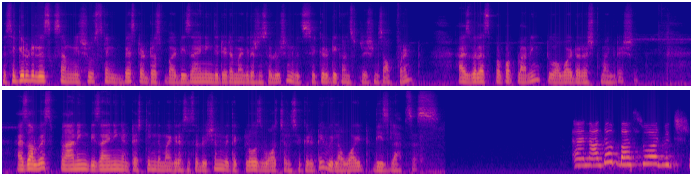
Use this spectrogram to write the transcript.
The security risks and issues can be best addressed by designing the data migration solution with security considerations upfront, as well as proper planning to avoid a rushed migration. As always, planning, designing, and testing the migration solution with a close watch on security will avoid these lapses. Another buzzword which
